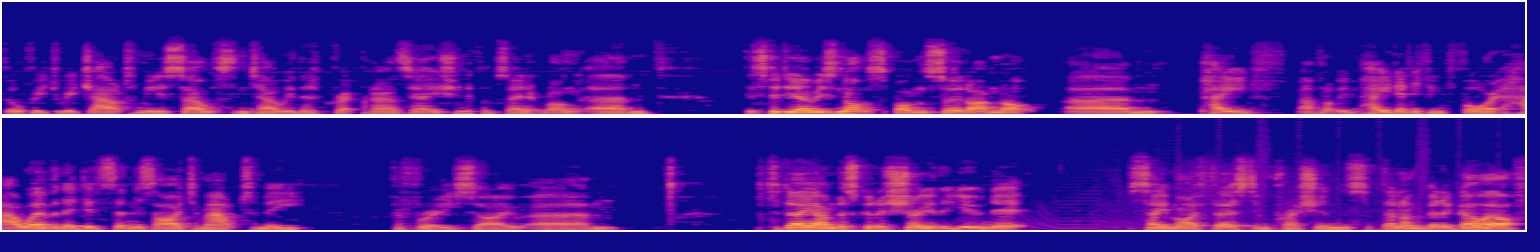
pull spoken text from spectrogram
feel free to reach out to me yourselves and tell me the correct pronunciation if I'm saying it wrong. Um, this video is not sponsored. I'm not um, paid. I've not been paid anything for it. However, they did send this item out to me for free. So um, today I'm just going to show you the unit, say my first impressions. Then I'm going to go off,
